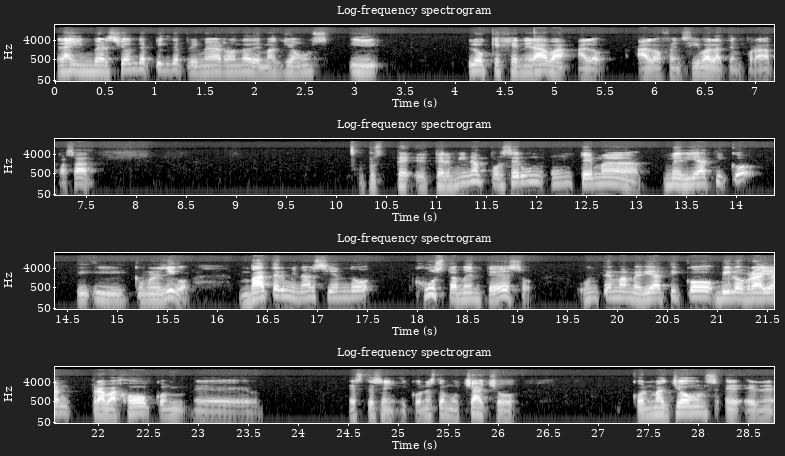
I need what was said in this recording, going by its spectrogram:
la inversión de pick de primera ronda de Mac Jones y lo que generaba a, la ofensiva la temporada pasada. Pues eh, termina por ser un, tema mediático y, como les digo, va a terminar siendo justamente eso, un tema mediático. Bill O'Brien trabajó con, eh, este, con este muchacho, con Mac Jones eh,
